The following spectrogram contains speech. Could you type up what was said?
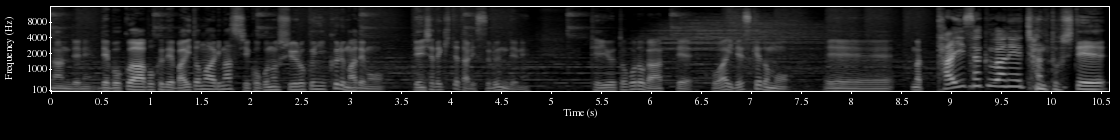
なんでね。で僕は僕でバイトもありますしここの収録に来るまでも電車で来てたりするんでね。っていうところがあって怖いですけども、えー、まあ、対策はねちゃんとして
